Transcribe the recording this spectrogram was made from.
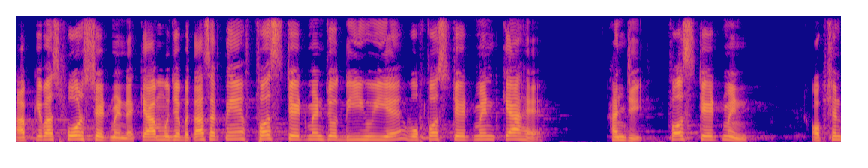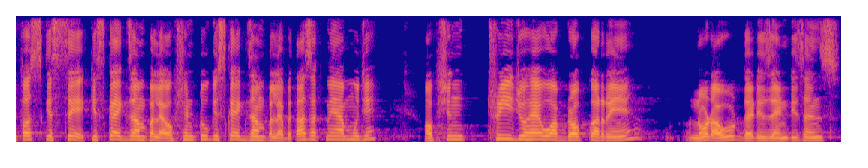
आपके पास फोर स्टेटमेंट है। क्या आप मुझे बता सकते हैं फ़र्स्ट स्टेटमेंट जो दी हुई है, वो फ़र्स्ट स्टेटमेंट क्या है? हाँ जी फ़र्स्ट स्टेटमेंट ऑप्शन फ़र्स्ट किससे, किसका एग्ज़ाम्पल है? ऑप्शन टू किसका एग्ज़ाम्पल है? बता सकते हैं आप मुझे? ऑप्शन थ्री जो है, वो आप ड्रॉप कर रहे हैं। No doubt that is antisense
